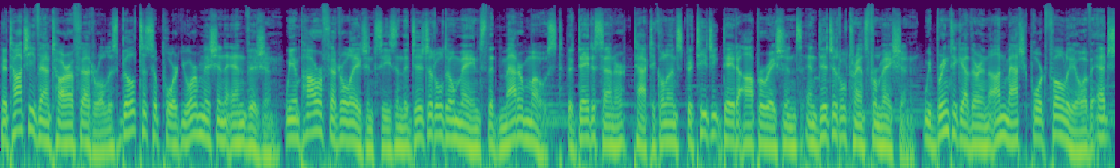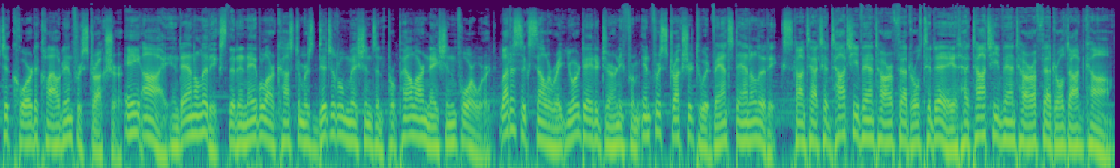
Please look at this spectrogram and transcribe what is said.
Hitachi Vantara Federal is built to support your mission and vision. We empower federal agencies in the digital domains that matter most the data center, tactical and strategic data operations, and digital transformation. We bring together an unmatched portfolio of edge to core to cloud infrastructure, AI, and analytics that enable our customers' digital missions and propel our nation forward. Let us accelerate your data journey from infrastructure to advanced analytics. Contact Hitachi Vantara Federal today at hitachivantarafederal.com.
